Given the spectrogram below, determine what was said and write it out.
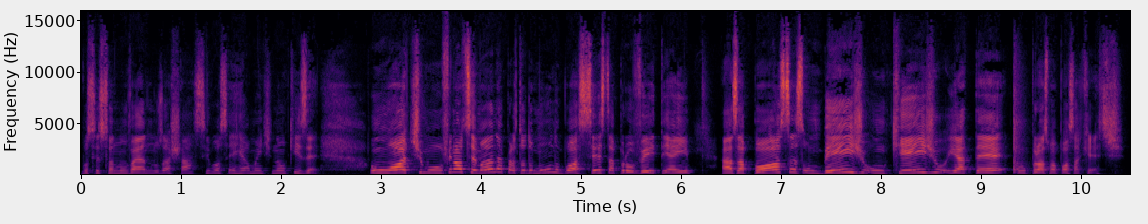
Você só não vai nos achar se você realmente não quiser. Um ótimo final de semana para todo mundo. Boa sexta. Aproveitem aí as apostas. Um beijo, um queijo e até o próximo Aposta Cast.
